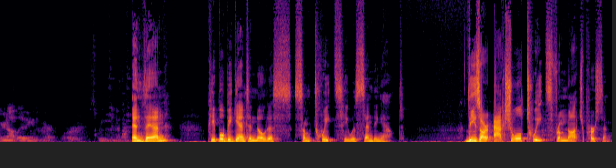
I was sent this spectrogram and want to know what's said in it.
you're not living in America or Sweden. And then people began to notice some tweets he was sending out. These are actual tweets from Notch Persson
